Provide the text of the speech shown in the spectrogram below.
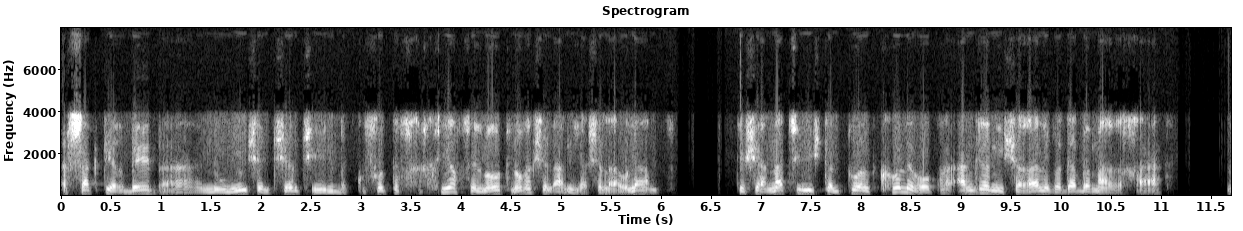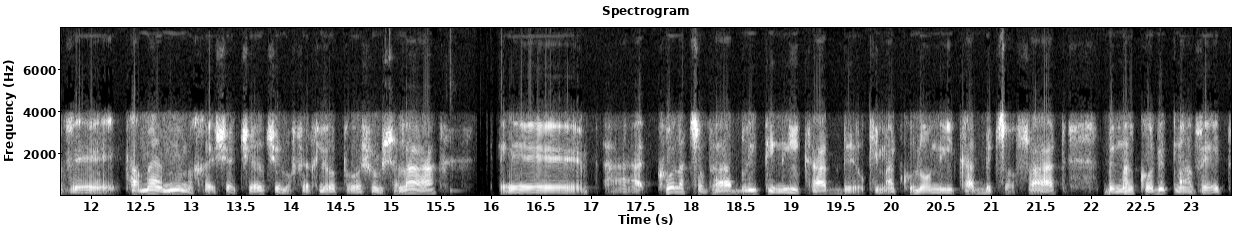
עסקתי הרבה בנאומים של צ'רצ'יל בתקופות הכי אפלות, לא רק של אנגליה, של העולם. כשהנאצים השתלטו על כל אירופה, אנגליה נשארה לבדה במערכה, וכמה ימים אחרי שצ'רצ'יל הופך להיות ראש ממשלה, אה, כל הצבא הבריטי נלכד, או כמעט כולו נלכד בצרפת, במלכודת מוות,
